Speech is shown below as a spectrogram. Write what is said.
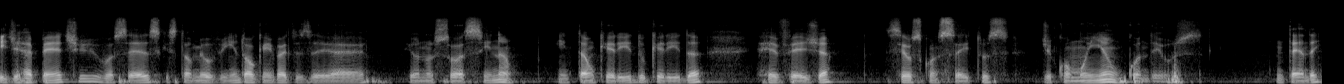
E de repente, vocês que estão me ouvindo, alguém vai dizer: É, eu não sou assim, não. Então, querido, querida, reveja seus conceitos de comunhão com Deus. Entendem?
